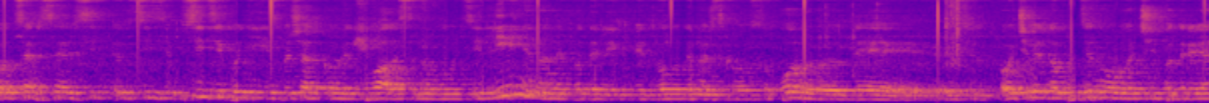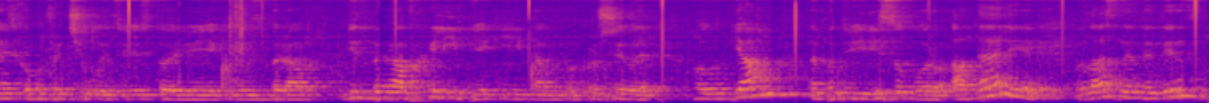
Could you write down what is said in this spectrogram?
оце все, всі, всі, всі ці події спочатку відбувалися на вулиці Лініна, неподалік від Володимирського собору, де очевидно поціновувачі Подерев'янського вже чули цю історію, як він збирав, відбирав хліб, який там крушили голуб'ям на подвір'ї собору. А далі, власне, дитинство,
